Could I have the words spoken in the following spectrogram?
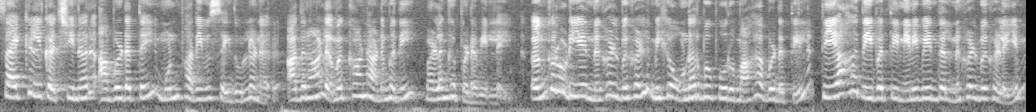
சைக்கிள் கட்சியினர் அவ்விடத்தை முன்பதிவு செய்துள்ளனர். அதனால் எமக்கான அனுமதி வழங்கப்படவில்லை. எங்களுடைய நிகழ்வுகள் மிக உணர்வு பூர்வமாக அவ்விடத்தில் தியாக தீபத்தின் நினைவேந்தல் நிகழ்வுகளையும்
